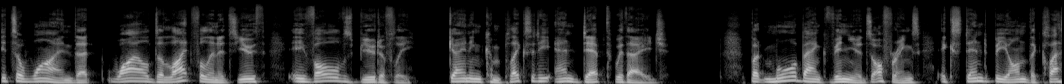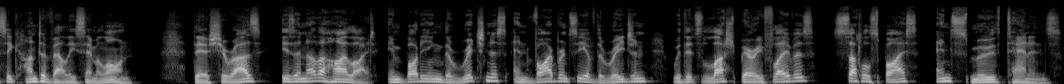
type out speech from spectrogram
It's a wine that, while delightful in its youth, evolves beautifully, gaining complexity and depth with age. But Moorebank Vineyard's offerings extend beyond the classic Hunter Valley Semillon. Their Shiraz is another highlight, embodying the richness and vibrancy of the region with its lush berry flavours, subtle spice, and smooth tannins.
